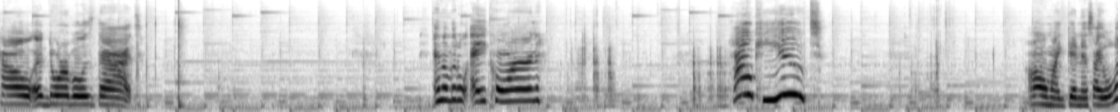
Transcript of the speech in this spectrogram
how adorable is that? And a little acorn. How cute! Oh my goodness, I love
